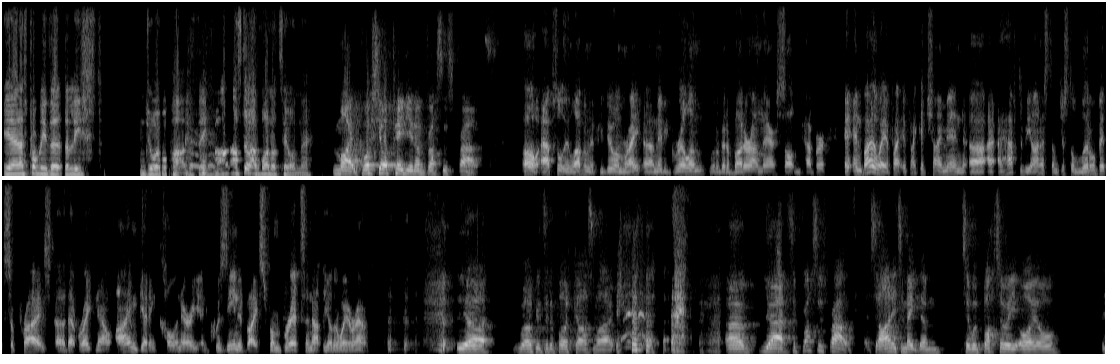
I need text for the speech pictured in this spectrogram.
Yeah, that's probably the, the least enjoyable part of the thing, but I'll, I'll still have one or two on there. Mike, what's your opinion on Brussels sprouts? Oh, absolutely love them if you do them right. Uh, maybe grill them, a little bit of butter on there, salt and pepper. And, and by the way, if I if I could chime in, uh, I, I, have to be honest. I'm just a little bit surprised uh, that right now I'm getting culinary and cuisine advice from Brits and not the other way around. yeah, welcome to the podcast, Mike. um, yeah, so Brussels sprouts. So I need to make them. So with buttery oil,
